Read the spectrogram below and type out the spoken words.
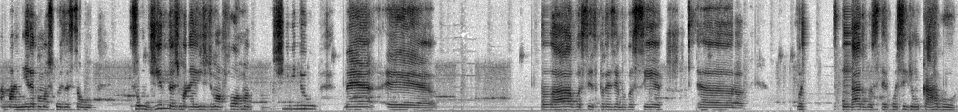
a maneira como as coisas são são ditas, mas de uma forma sutil, né? É, lá você, por exemplo, você, uh, você você conseguir um cargo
